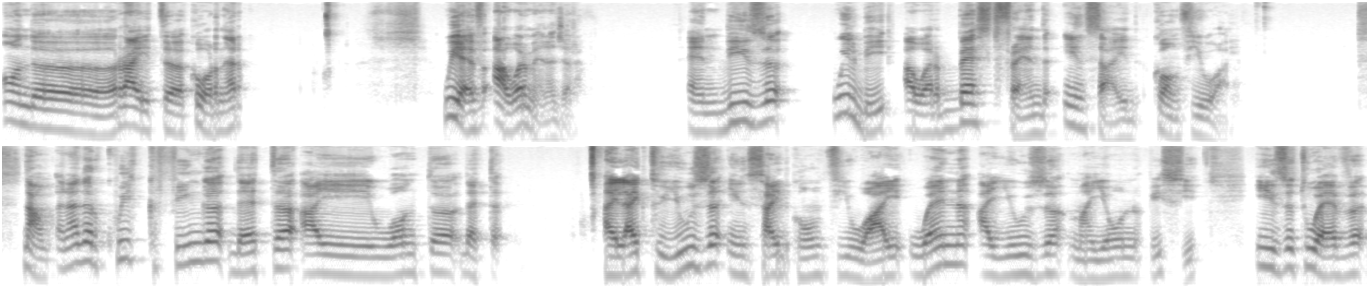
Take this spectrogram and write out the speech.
on the right uh, corner we have our manager. And this will be our best friend inside ComfyUI. Now, another quick thing that I want, uh, that I like to use inside ComfyUI when I use my own PC is to have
